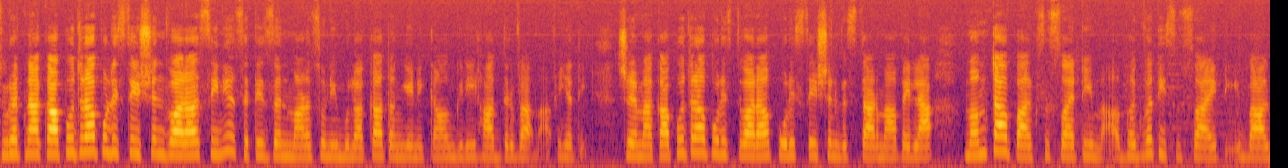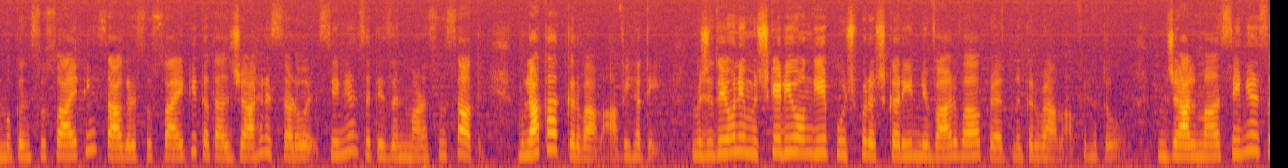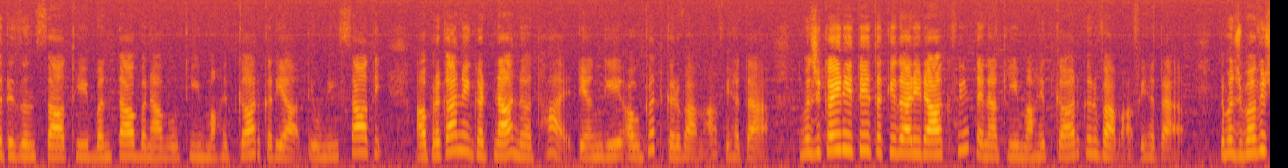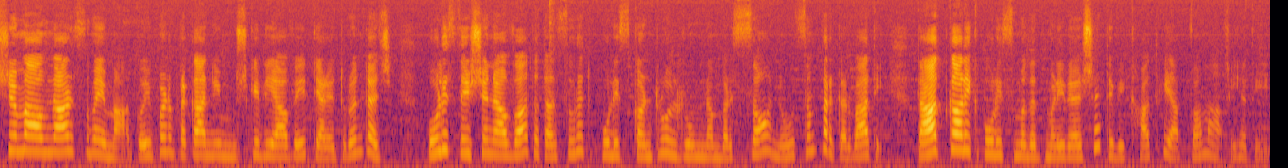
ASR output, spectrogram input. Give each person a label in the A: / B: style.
A: સુરતના Kapodra police station દ્વારા senior citizen માણસોની મુલાકાત અંગેની કામગીરી હાથ ધરવામાં આવી હતી, જેમાં કાપોદ્રા પોલીસ દ્વારા પોલીસ સ્ટેશન વિસ્તારમાં આવેલા મમતા પાર્ક સોસાયટીમાં ભગવતી સોસાયટી બાલમકન સોસાયટી, સાગર સોસાયટી તથા જાહેર સ્થળોએ સિનિયર સિટીઝન માણસો સાથે મુલાકાત કરવામાં આવી હતી. તેમજ તેઓની મુશ્કેલીઓ અંગે પૂછપરછ કરી નિવારવા પ્રયત્ન કરવામાં આવ્યો હતો. તેમજ હાલમાં સિનિયર સિટીઝન સાથે બનતા બનાવોથી માહિતગાર કર્યા. તેઓની સાથે આ પ્રકારની ઘટના ન થાય તે અંગે અવગત કરવામાં આવ્યા હતા. તેમજ કઈ રીતે તકેદારી રાખવી તેનાથી માહિતગાર કરવામાં આવ્યા હતા. તેમજ ભવિષ્યમાં આવનાર સમયમાં કોઈ પણ પ્રકારની મુશ્કેલી આવે ત્યારે તુરંત જ પોલીસ સ્ટેશન આવવા તથા Surat police control room number સોનો સંપર્ક કરવાથી તાત્કાલિક પોલીસ મદદ મળી રહેશે તેવી ખાતરી આપવામાં આવી હતી.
